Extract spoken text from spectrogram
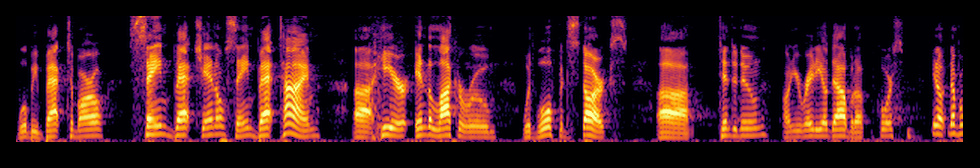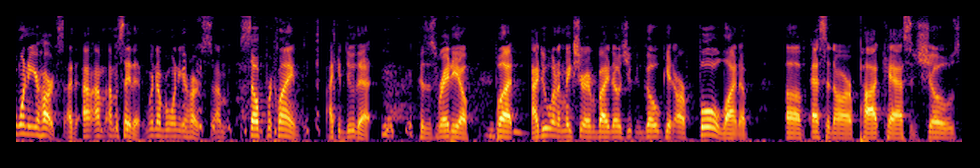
We'll be back tomorrow, same bat channel, same bat time, uh, here in the locker room with Wolf and Starks, uh, ten to noon on your radio dial. But of course, you know, number one in your hearts. I, I'm, I'm gonna say that we're number one in your hearts. I'm self-proclaimed. I can do that because it's radio. But I do want to make sure everybody knows you can go get our full lineup of SNR podcasts and shows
